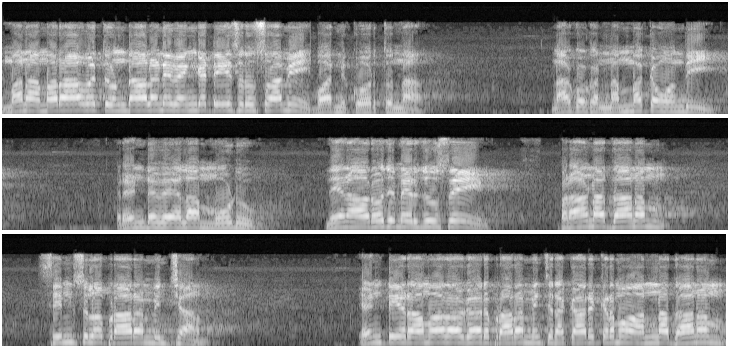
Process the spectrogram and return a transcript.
మన అమరావతి ఉండాలని వెంకటేశ్వర స్వామి వారిని కోరుతున్నా. నాకు ఒక నమ్మకం ఉంది. రెండు వేల మూడు. నేను ఆ రోజు మీరు చూస్తే ప్రాణదానం సిమ్స్లో ప్రారంభించాను. ఎన్టీ రామారావు గారు ప్రారంభించిన కార్యక్రమం అన్నదానం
